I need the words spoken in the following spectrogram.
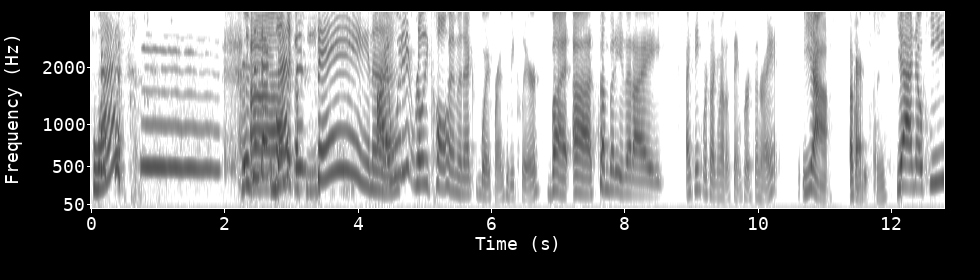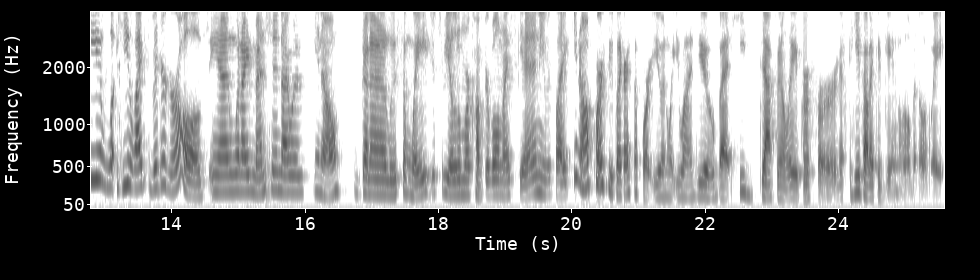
What? Isn't that Uh, called like That's a feed? insane. I wouldn't really call him an ex-boyfriend to be clear, but uh somebody that I I think we're talking about the same person, right? Yeah. Okay. obviously. Yeah, no, he he liked bigger girls, and when I mentioned I was, you know, gonna lose some weight just to be a little more comfortable in my skin, he was like, you know, of course, he's like, I support you and what you want to do, but he definitely preferred. He thought I could gain a little bit of weight.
